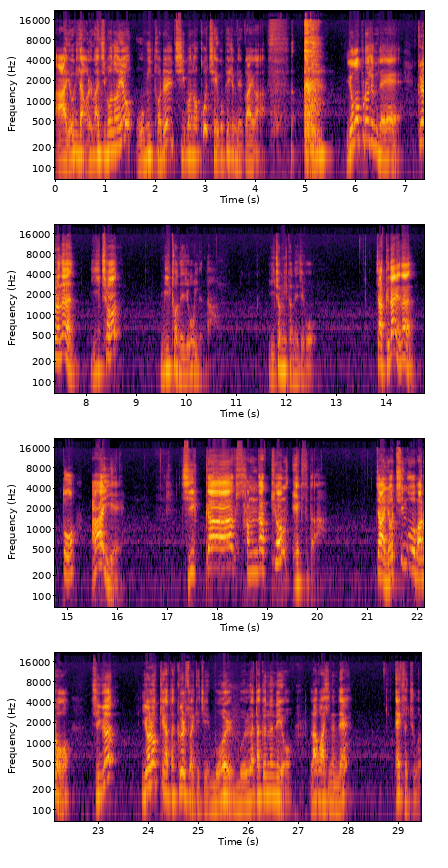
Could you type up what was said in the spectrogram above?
아 여기다 얼마 집어넣어요? 5m를 집어넣고 제곱해주면 될 거 아이가. 요거 풀어주면 돼. 그러면은 2000m 내제곱이 된다. 2000m 내제곱. 자, 그 다음에는 또 i의 직각 삼각형 x다. 자, 여 친구 바로 지금 이렇게 갖다 그을 수가 있겠지. 뭘, 뭘 갖다 끊는데요? 라고 하시는데, X축을.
